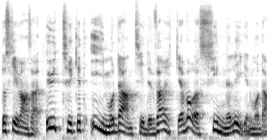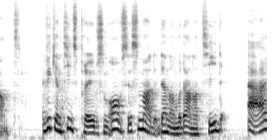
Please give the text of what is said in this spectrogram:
Då skriver han så här. Uttrycket i modern tid verkar vara synnerligen modernt. Vilken tidsperiod som avses med denna moderna tid är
